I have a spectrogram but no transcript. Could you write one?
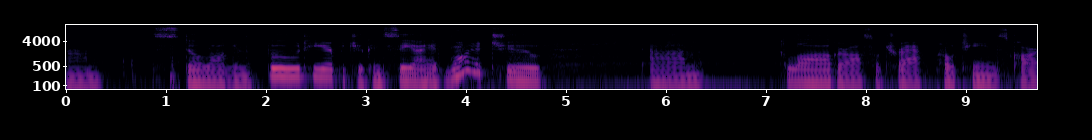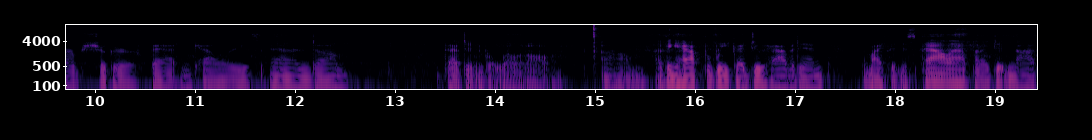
Um, still logging the food here, but you can see I had wanted to um, log or also track proteins, carbs, sugar, fat, and calories, and um, that didn't go well at all. Um, I think half the week I do have it in the MyFitnessPal app, but I did not,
